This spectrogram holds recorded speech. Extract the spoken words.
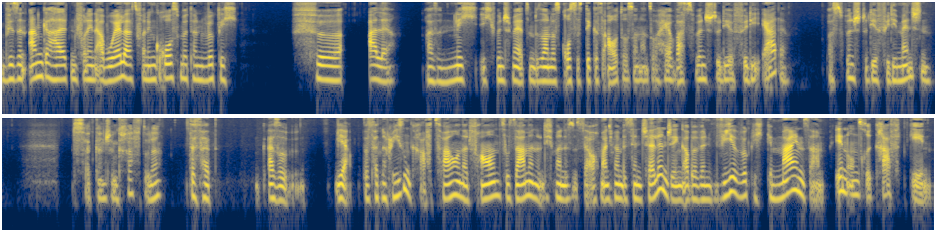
wir sind angehalten von den Abuelas, von den Großmüttern wirklich für alle. Also nicht, ich wünsche mir jetzt ein besonders großes, dickes Auto, sondern so, hey, was wünschst du dir für die Erde? Was wünschst du dir für die Menschen? Das hat ganz schön Kraft, oder? Das hat, also ja, das hat eine Riesenkraft. 200 Frauen zusammen. Und ich meine, es ist ja auch manchmal ein bisschen challenging, aber wenn wir wirklich gemeinsam in unsere Kraft gehen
